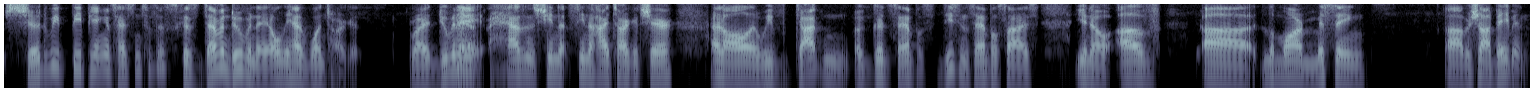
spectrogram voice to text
should we be paying attention to this? Because Devin Duvernay only had one target, right? Duvernay hasn't seen, seen a high target share at all, and we've gotten a good sample, decent sample size, you know, of uh, Lamar missing uh, Rashod Bateman,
